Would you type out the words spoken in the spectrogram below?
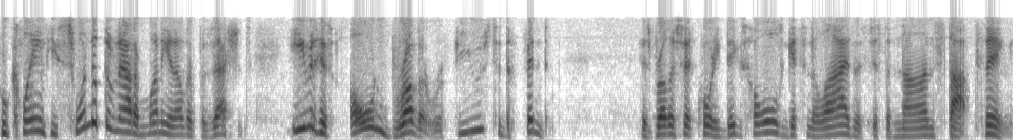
who claimed he swindled them out of money and other possessions. Even his own brother refused to defend him. His brother said, quote, he digs holes, gets into lies, and it's just a non-stop thing.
